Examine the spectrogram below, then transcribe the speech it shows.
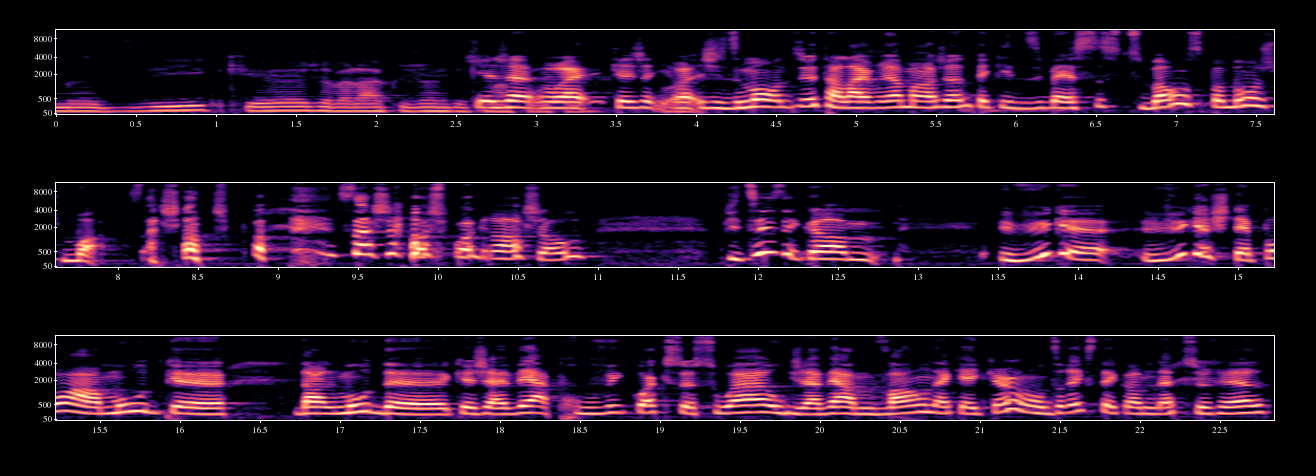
Me dis que j'avais l'air plus jeune que, que je, ouais, que j'ai ouais. dit mon dieu t'as l'air vraiment jeune fait qu'il dit ben si c'est bon? C'est pas bon? Je bois ça change pas ça change pas grand chose puis tu sais c'est comme vu que vu que j'étais pas en mood que dans le mood de, que j'avais à prouver quoi que ce soit ou que j'avais à me vendre à quelqu'un, on dirait que c'était comme naturel.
